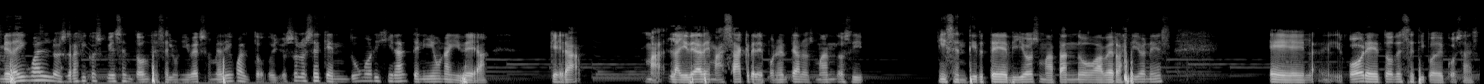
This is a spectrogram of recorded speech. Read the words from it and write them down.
me da igual los gráficos que hubiese entonces, el universo, me da igual todo. Yo solo sé que en Doom original tenía una idea, que era la idea de masacre, de ponerte a los mandos y, sentirte Dios matando aberraciones. el, el, gore, todo ese tipo de cosas.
